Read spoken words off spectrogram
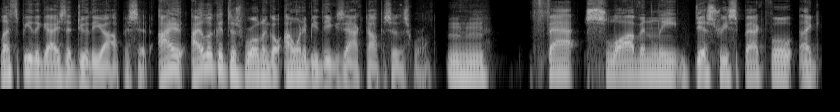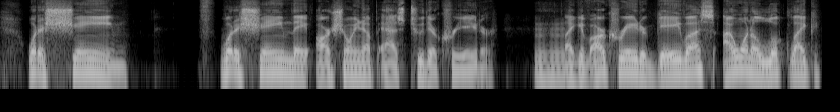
let's be the guys that do the opposite. I, I look at this world and go, I want to be the exact opposite of this world. mm-hmm. Fat, slovenly, disrespectful. Like, what a shame. What a shame they are showing up as to their creator. Mm-hmm. Like, if our creator gave us, I want to look like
